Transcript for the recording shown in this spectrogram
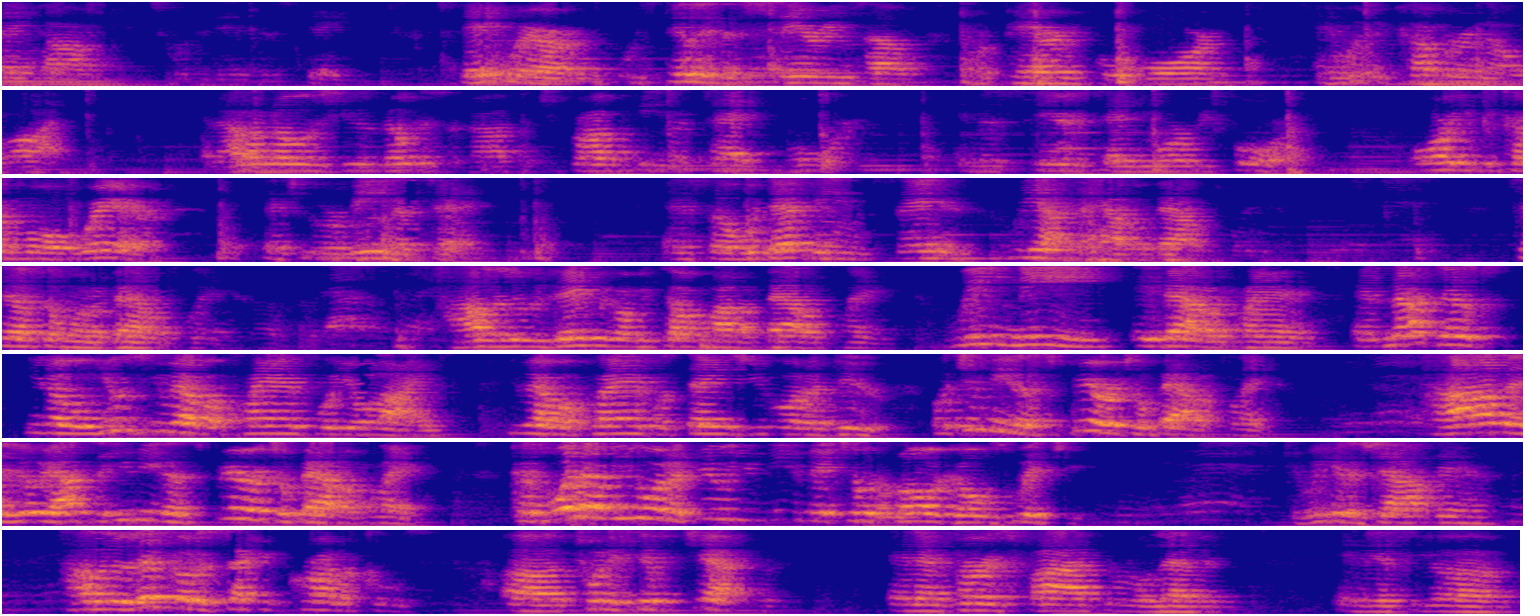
thank God for you tuning in this day. Today we're, we're still in a series of preparing for war, and we've been covering a lot. And I don't know if you noticed or not, but you're probably being attacked more in this series than you were before. Or you become more aware that you were being attacked. And so with that being said, we have to have a battle plan. Tell someone a battle plan. Hallelujah. Today we're going to be talking about a battle plan. We need a battle plan. And not just, you know, usually you have a plan for your life. You have a plan for things you want to do. But you need a spiritual battle plan. Hallelujah. I said you need a spiritual battle plan. Because whatever you want to do, you need to make sure the Lord goes with you. Can we get a shout there? Hallelujah. Let's go to Second Chronicles, uh, 25th chapter, and then verse 5 through 11. And if you, uh,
